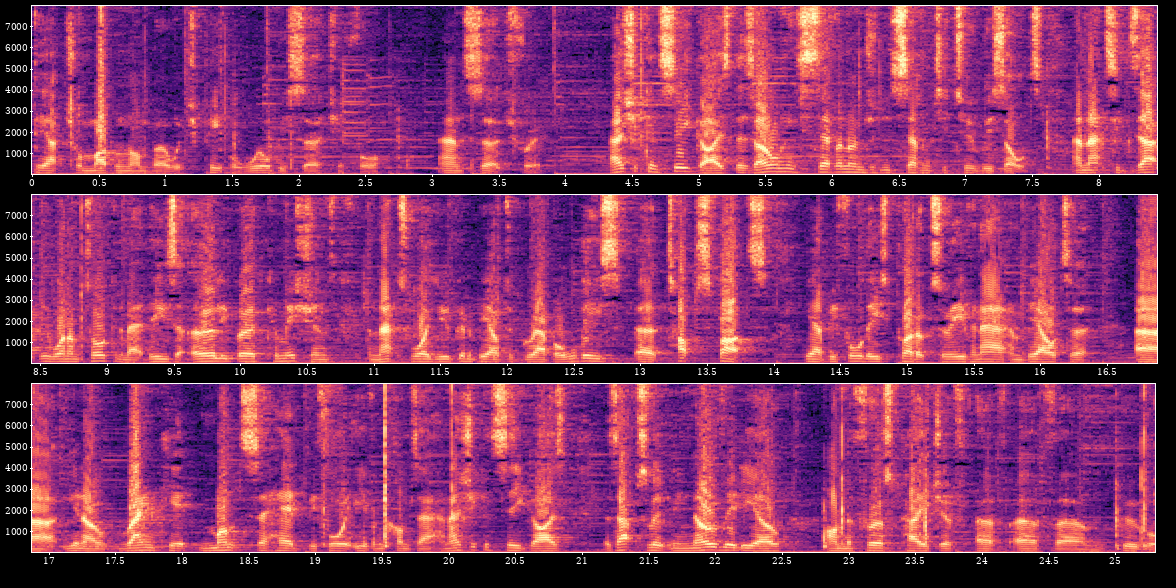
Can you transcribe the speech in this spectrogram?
the actual model number which people will be searching for and search for it. As you can see guys, there's only 772 results and that's exactly what I'm talking about. These are early bird commissions and that's why you're going to be able to grab all these uh, top spots yeah, before these products are even out and be able to uh, you know, rank it months ahead before it even comes out. And as you can see guys, there's absolutely no video on the first page of, of, of um, Google.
